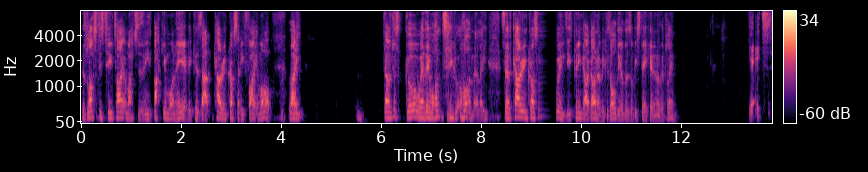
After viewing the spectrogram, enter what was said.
has lost his two title matches and he's back in one here because Karrion Kross said he'd fight them all. Like they'll just go where they want to ultimately. So if Karrion Kross wins, he's pinning Gargano because all the others will be staking another claim. Yeah, it's.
